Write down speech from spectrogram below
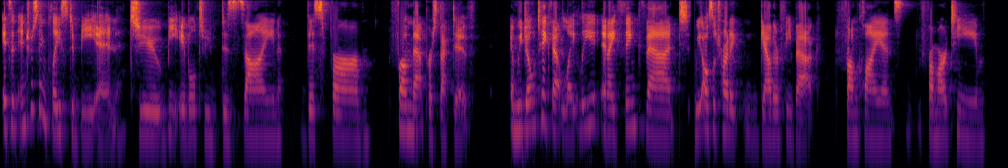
It's an interesting place to be in to be able to design this firm from that perspective. And we don't take that lightly. And i think that we also try to gather feedback from clients from our team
